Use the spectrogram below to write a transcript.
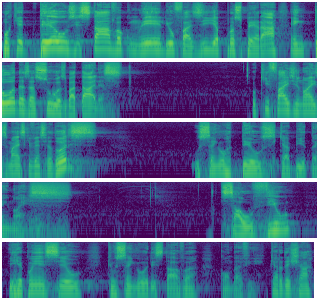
Porque Deus estava com ele e o fazia prosperar em todas as suas batalhas. O que faz de nós mais que vencedores? O Senhor Deus que habita em nós. Saul viu e reconheceu que o Senhor estava com Davi. Quero deixar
